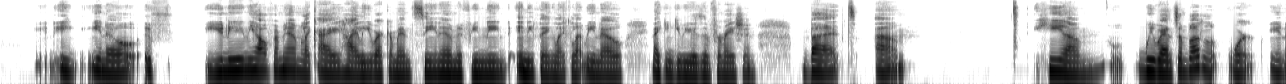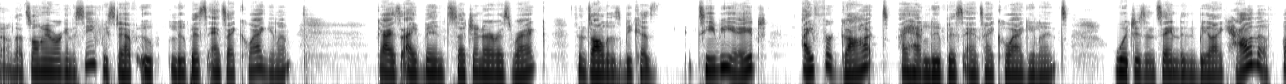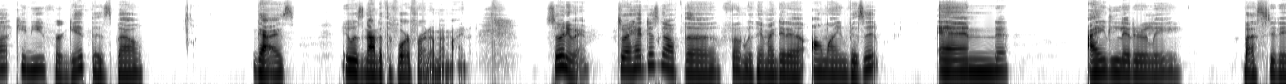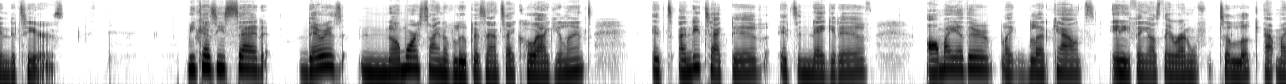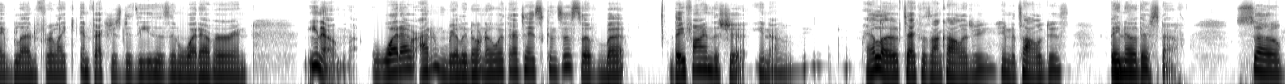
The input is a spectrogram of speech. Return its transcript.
you know, if you need any help from him, like I highly recommend seeing him. If you need anything, like let me know and I can give you his information. But um he um we ran some blood work, you know, that's the only way we're gonna see if we still have lupus anticoagulant. Guys, I've been such a nervous wreck since all of this because TBH, I forgot I had lupus anticoagulant, which is insane to be like, how the fuck can you forget this, Belle? Guys, it was not at the forefront of my mind. So anyway, so I had just got off the phone with him. I did an online visit and I literally busted into tears because he said there is no more sign of lupus anticoagulant. It's undetective, it's negative. All my other like blood counts, anything else they run to look at my blood for like infectious diseases and whatever and you know, whatever. I don't really don't know what that test consists of, but they find the shit, you know. Hello, Texas Oncology, hematologists. They know their stuff. So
